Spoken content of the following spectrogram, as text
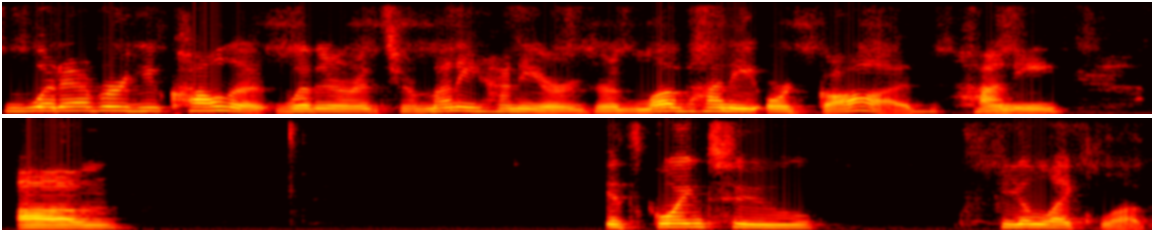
whatever you call it, whether it's your money honey or your love honey or God honey, um, it's going to feel like love.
